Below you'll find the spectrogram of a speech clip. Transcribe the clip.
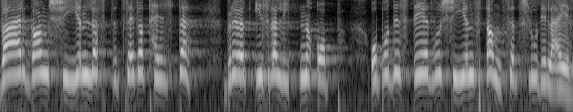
hver gang skyen løftet seg fra teltet, brøt israelittene opp, og på det sted hvor skyen stanset, slo de leir.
